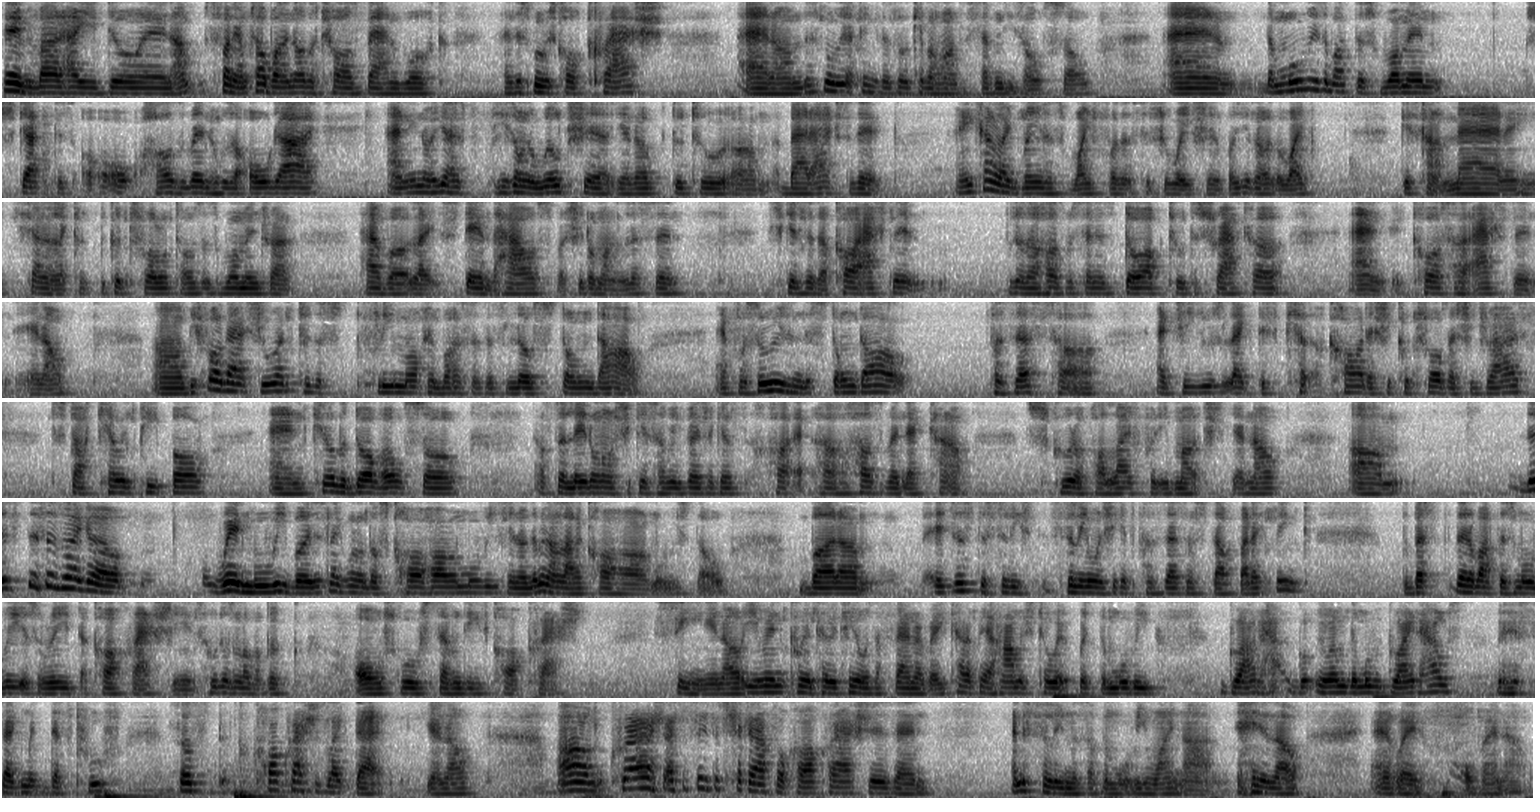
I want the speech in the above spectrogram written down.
Hey everybody, how you doing? I'm, it's funny. I'm talking about another Charles Band work, and this movie is called Crash. And um, this movie, I think this movie came out around the '70s also. And the movie is about this woman. She got this old husband who's an old guy, and you know he has he's on a wheelchair, you know, due to um, a bad accident. And he kind of like blames his wife for the situation, but you know the wife gets kind of mad, and he, he's kind of like be controlling towards this woman, trying have her like stay in the house, but she don't want to listen. She gets into a car accident because her husband sent his dog to distract her, and it caused her accident. You know. Um, before that, she went to the flea market and bought herself this little stone doll, and for some reason, this stone doll possessed her, and she used like this car that she controls that she drives to start killing people, and kill the dog also also later on she gets her revenge against her her husband that kind of screwed up her life pretty much. You know, um, this this is like a weird movie, but it's like one of those car horror movies. You know, there've been a lot of car horror movies though, but um, it's just the silly silly when she gets possessed and stuff. But I think the best thing about this movie is really the car crash scenes. Who doesn't love a good old school '70s car crash scene. You know, even Quentin Tarantino was a fan of it. He kind of paid homage to it with the movie Ground. Remember the movie Grindhouse with his segment Death Proof. So car crashes like that. You know, um, Crash. I should say just check it out for car crashes and and the silliness of the movie. Why not? you know. Anyway, over and out.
